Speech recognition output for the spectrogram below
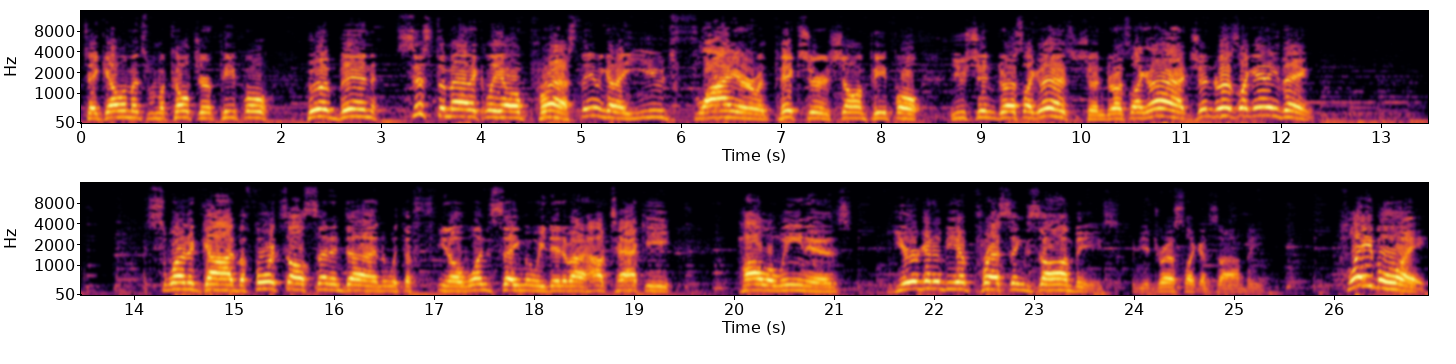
take elements from a culture of people who have been systematically oppressed. They even got a huge flyer with pictures showing people you shouldn't dress like this, you shouldn't dress like that, you shouldn't dress like anything. I swear to God, before it's all said and done, with the you know one segment we did about how tacky Halloween is, you're going to be oppressing zombies if you dress like a zombie. Playboy.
